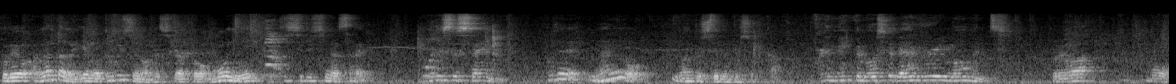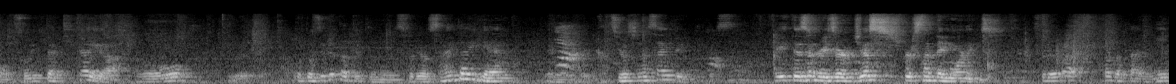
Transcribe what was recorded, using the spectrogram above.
これをあなたの家の戸口の柱と門に書き記しなさい What is this saying? これで何を言わんとしてるんでしょうか We're to make the most of every moment. これはもうそういった機会がを訪れた時にそれを最大限えー活用しなさいということです Faith isn't reserved just for Sunday mornings. それはただ単に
